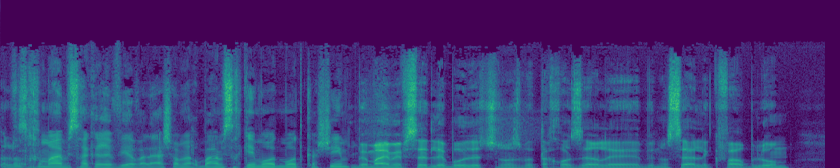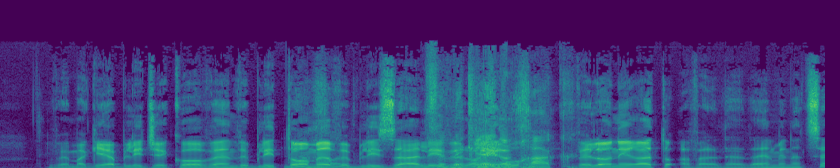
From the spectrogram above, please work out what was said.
לא זוכר מה המשחק הרביעי, אבל היה שם ארבעה משחקים מאוד מאוד קשים. ומה עם הפסד לבודדשנוס ואתה חוזר ל- ונוסע לכפר בלום, ומגיע בלי ג'יי קובן, ובלי תומר, נכון. ובלי זלי, ולא ומקרה נראה- מורחק. ולא נראה טוב, אבל אתה עדיין מנצח.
